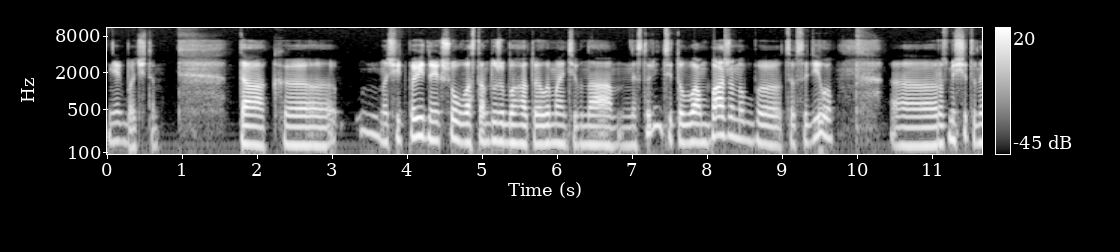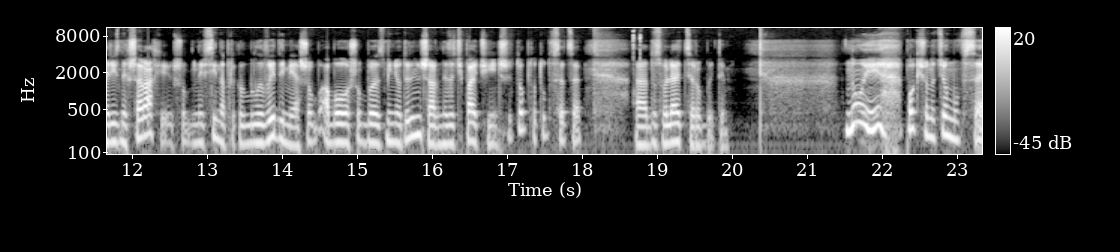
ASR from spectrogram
Як бачите. Так. Е, Значить, Відповідно, якщо у вас там дуже багато елементів на сторінці, то вам бажано б е, це все діло е, розміщити на різних шарах, щоб не всі, наприклад, були видимі, а щоб, або щоб змінювати один шар, не зачіпаючи інший. Тобто тут все це е, дозволяється робити. Ну і поки що на цьому все.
